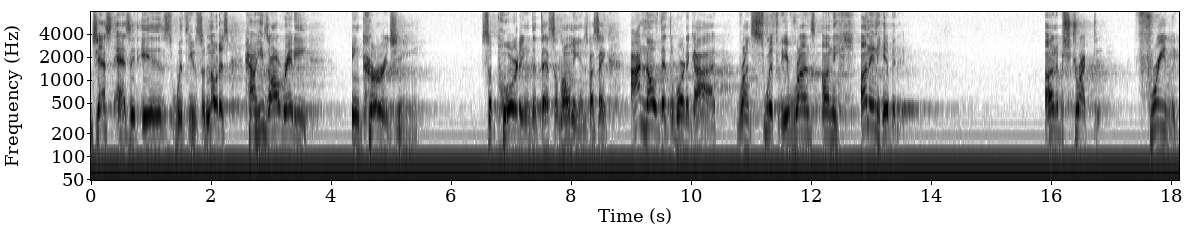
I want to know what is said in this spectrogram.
just as it is with you. So notice how he's already encouraging supporting the Thessalonians by saying, I know that the word of God runs swiftly, it runs un- uninhibited, unobstructed, freely.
